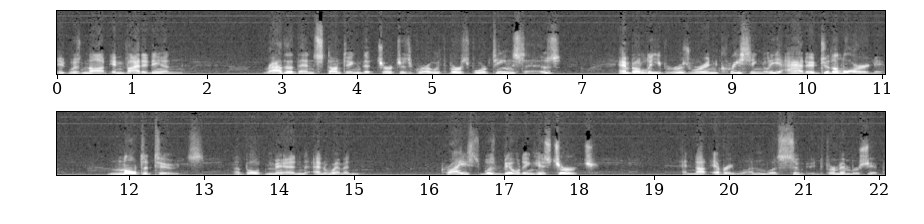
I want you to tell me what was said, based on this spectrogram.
It was not invited in. Rather than stunting the church's growth, verse 14 says, and believers were increasingly added to the Lord, multitudes of both men and women. Christ was building his church, and not everyone was suited for membership.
